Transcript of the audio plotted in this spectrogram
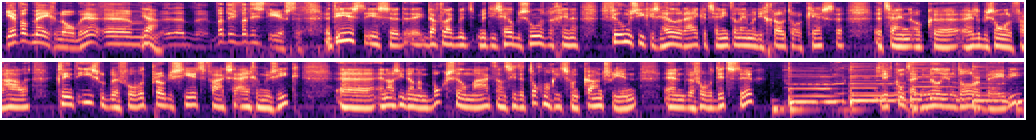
Je hebt wat meegenomen, hè? Um, ja. Uh, wat, is, wat is het eerste? Het eerste is, uh, ik dacht, laat ik met, met iets heel bijzonders beginnen. Filmmuziek is heel rijk. Het zijn niet alleen maar die grote orkesten. Het zijn ook uh, hele bijzondere verhalen. Clint Eastwood bijvoorbeeld produceert vaak zijn eigen muziek. en als hij dan een boxfilm maakt, dan zit er toch nog iets van country in. En bijvoorbeeld dit stuk. Dit komt uit Million Dollar Baby.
